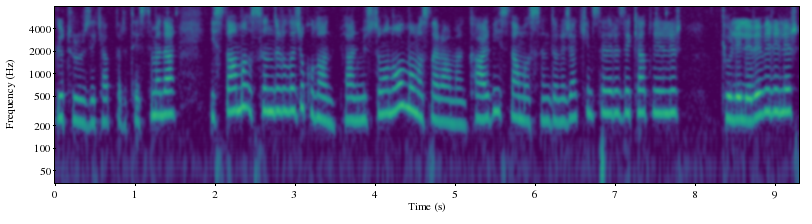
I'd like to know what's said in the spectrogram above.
götürür zekatları teslim eder. İslam'a ısındırılacak olan yani Müslüman olmamasına rağmen kalbi İslam'a ısındırılacak kimselere zekat verilir. Kölelere verilir,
